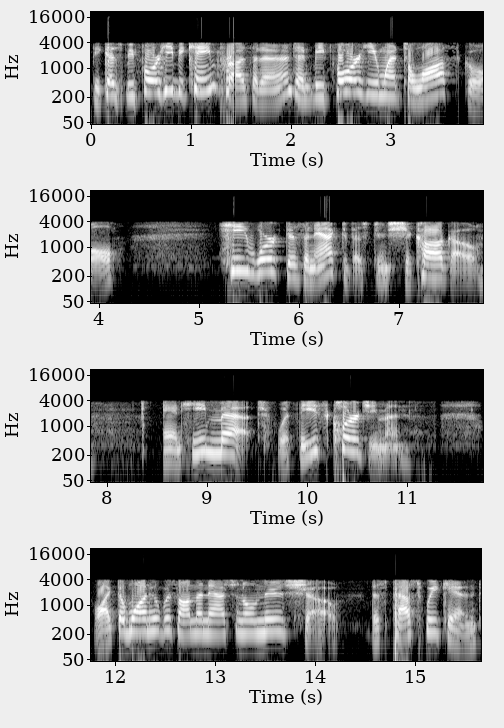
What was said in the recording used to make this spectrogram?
because before he became president and before he went to law school, he worked as an activist in Chicago and he met with these clergymen, like the one who was on the national news show this past weekend,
